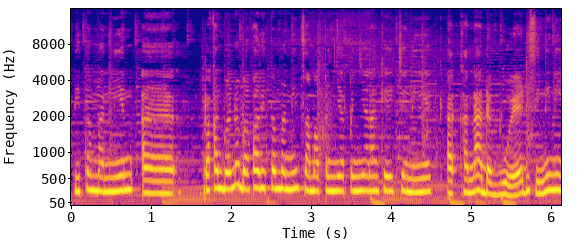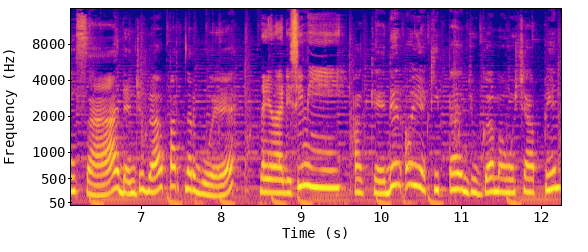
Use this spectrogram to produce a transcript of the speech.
ditemenin uh, rekan buana bakal ditemenin sama penyiar-penyiar yang kece nih karena ada gue di sini Nisa dan juga partner gue Naila di sini. Oke, dan oh ya kita juga mau ngucapin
